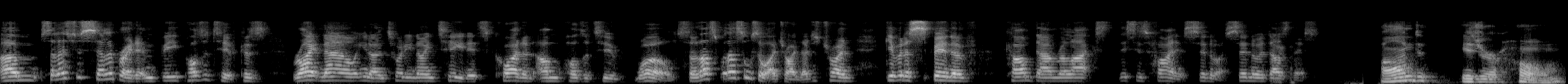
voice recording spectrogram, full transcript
Um, so let's just celebrate it and be positive because right now, you know, in 2019, it's quite an unpositive world. So that's that's also what I try. I just try and give it a spin of calm down, relax. This is fine. It's cinema. Cinema does this. Bond is your home.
